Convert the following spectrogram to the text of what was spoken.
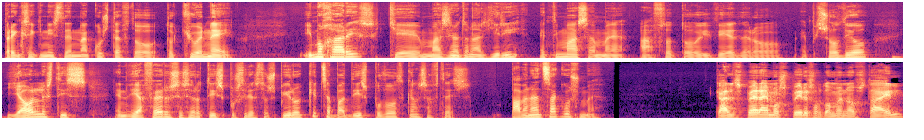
πριν ξεκινήσετε να ακούσετε αυτό το Q&A. Είμαι ο Χάρης και μαζί με τον Αργύρη ετοιμάσαμε αυτό το ιδιαίτερο επεισόδιο για όλες τις ενδιαφέρουσες ερωτήσεις που στείλε στο Σπύρο και τις απαντήσεις που δόθηκαν σε αυτές. Πάμε να τις ακούσουμε. Καλησπέρα, είμαι ο Σπύρος από το Men of Style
